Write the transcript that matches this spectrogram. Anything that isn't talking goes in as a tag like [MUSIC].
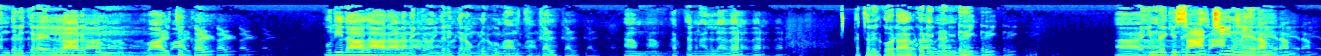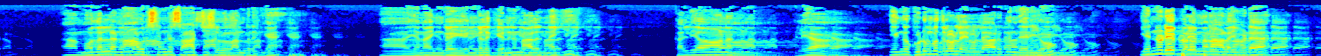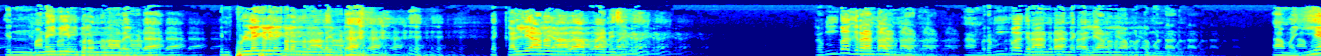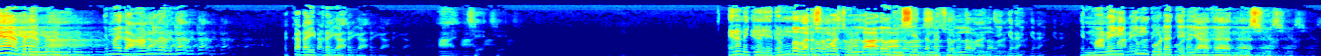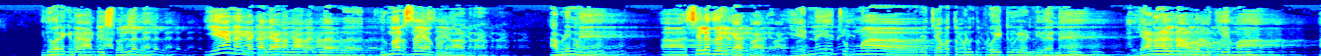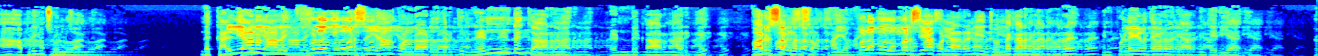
வந்திருக்கிற எல்லாருக்கும் வாழ்த்துக்கள். புதிதாக ஆராதனைக்கு வந்திருக்கிறவங்களுக்கும் வாழ்த்துக்கள். ஆமாம் கர்த்தர் நல்லவர். கர்த்தருக்கு கோடாக கோடி நன்றி. இன்றைக்கு சாட்சியின் நேரம். முதல்ல நான் ஒரு சின்ன சாட்சி சொல்லலான் இருக்கேன். ஏன்னா இங்க எங்களுக்கு என்ன நாள் இன்னைக்கு? கல்யாண நாள் இல்லையா? எங்க குடும்பத்தில் உள்ள எல்லாருக்கும் தெரியும். என்னுடைய பிறந்த நாளை விட என் மனைவியின் பிறந்த நாளை விட என் பிள்ளைகளின் பிறந்த நாளை விட இந்த கல்யாண நாளை அப்பா என்ன செய்யணும் ரொம்ப கிராண்டா கொண்டாடுவோம் ரொம்ப கிராண்டா இந்த கல்யாண நாளை மட்டும் கொண்டாடுவோம் ஆமா ஏன் அப்படின்னா ஏமா இது ஆன்ல இருக்கா? ரெக்கார்ட் ஆகிட்டு இருக்கா? ஆ சரி ஏன்னா இன்னைக்கு ரொம்ப வருஷமா சொல்லாத ஒரு விஷயத்தை நான் சொல்ல வாங்கிக்கிறேன் என் மனைவிக்கும் கூட தெரியாத அந்த விஷயம். இதுவரைக்கும் நான் யார்ட்டையும் சொல்லல. ஏன் இந்த கல்யாண நாளை இவ்வளவு விமர்சையா கொண்டாடுறேன் அப்படின்னு சில பேர் கேட்பாங்க. என்னைய சும்மா ஒரு ஜெபத்தை பண்ணிட்டு போயிட்டு இருக்க வேண்டியதானே? கல்யாண நாள்னா அவ்வளவு முக்கியமா? அப்படின்னு சொல்லுவாங்க. இந்த கல்யாண நாளை இவ்வளவு விமர்சையா கொண்டாடுவதற்கு ரெண்டு காரணம் இருக்கு. ரெண்டு காரணம் இருக்கு. வருஷம் வருஷம் நான் எவ்வளவு விமர்சையா கொண்டாடுறேன்னு என் சொந்தக்காரங்களை தவிர என் பிள்ளைகளை தவிர வேற யாருக்கும் தெரியாது.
